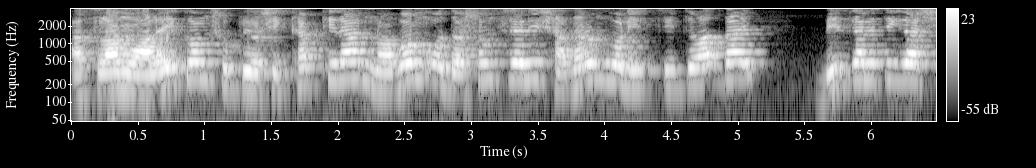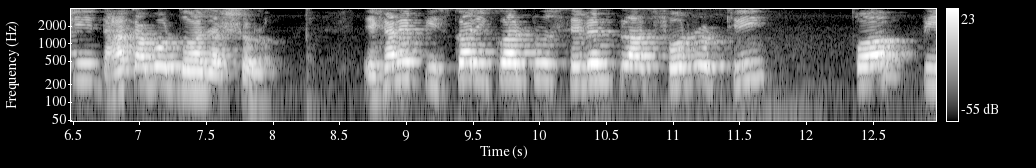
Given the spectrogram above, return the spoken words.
আসসালামু আলাইকুম, সুপ্রিয় শিক্ষার্থীরা। নবম ও দশম শ্রেণির সাধারণ গণিত তৃতীয় অধ্যায়, বীজগাণিতিক রাশি, ঢাকা বোর্ড দু এখানে P square equal to seven plus four root three প পি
